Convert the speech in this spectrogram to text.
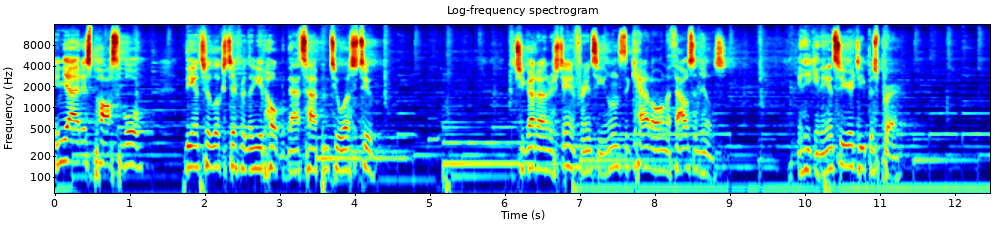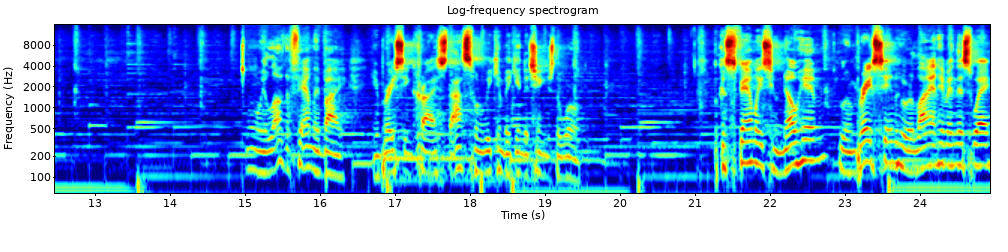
And yeah, it is possible the answer looks different than you'd hoped. That's happened to us too. But you got to understand, friends, he owns the cattle on a thousand hills, and he can answer your deepest prayer. When we love the family by embracing Christ, that's when we can begin to change the world. Because families who know Him, who embrace Him, who rely on Him in this way,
